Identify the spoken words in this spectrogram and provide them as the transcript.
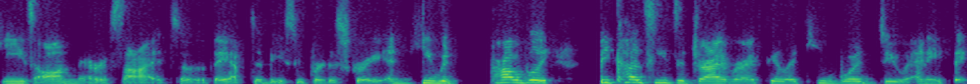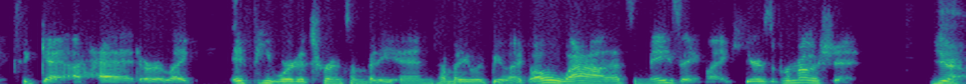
he's on their side, so they have to be super discreet. And he would probably because he's a driver. I feel like he would do anything to get ahead, or like if he were to turn somebody in, somebody would be like, "Oh wow, that's amazing! Like here's a promotion." Yeah,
